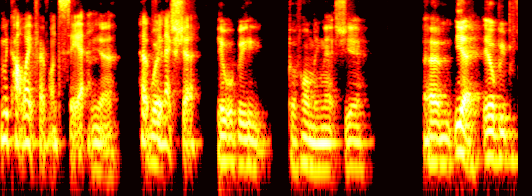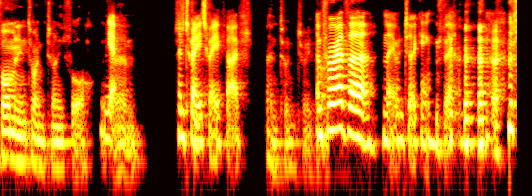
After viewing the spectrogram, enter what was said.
we can't wait for everyone to see it yeah. hopefully next year it will be performing next year. Um, yeah, it'll be performing in 2024. Yeah. Um, and 2025 And 2025. and forever no i'm joking but-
